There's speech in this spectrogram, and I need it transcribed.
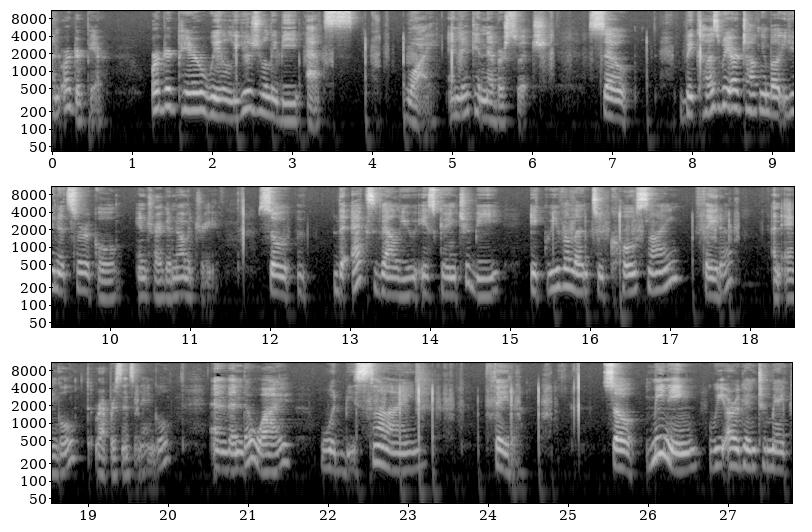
an ordered pair. Ordered pair will usually be x, y, and they can never switch. So because we are talking about unit circle in trigonometry, so the x value is going to be equivalent to cosine theta, an angle that represents an angle, and then the y would be sine theta. So meaning we are going to make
